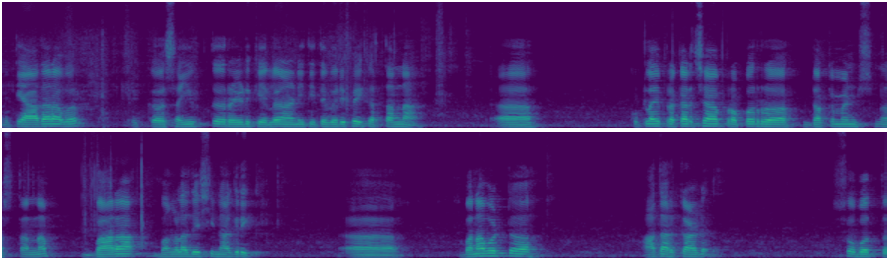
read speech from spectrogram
आणि त्या आधारावर एक संयुक्त रेड केलं आणि तिथे व्हेरीफाय करताना कुठल्याही प्रकारच्या प्रॉपर डॉक्युमेंट्स नसताना बारा बांगलादेशी नागरिक बनावट आधार कार्ड सोबत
